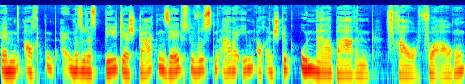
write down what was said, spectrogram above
ähm, auch immer so das Bild der starken, selbstbewussten, aber eben auch ein Stück unnahbaren Frau vor Augen.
